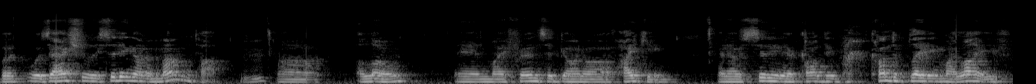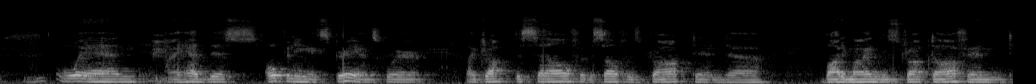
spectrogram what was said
but was actually sitting on a mountaintop mm-hmm. Uh, alone, and my friends had gone off hiking, and I was sitting there contem- contemplating my life mm-hmm. when I had this opening experience where I dropped the self, or the self was dropped, and uh, body mind was dropped off, and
